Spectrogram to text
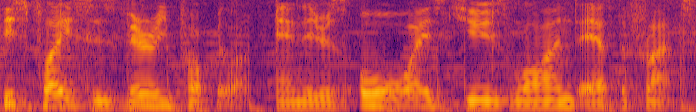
This place is very popular and there is always queues lined out the front.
